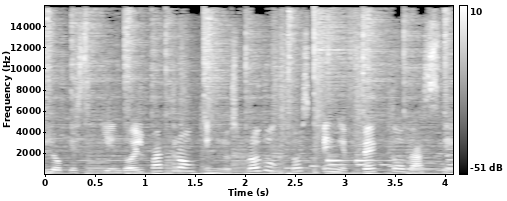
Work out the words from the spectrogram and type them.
lo que siguiendo el patrón en los productos en efecto da 0.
